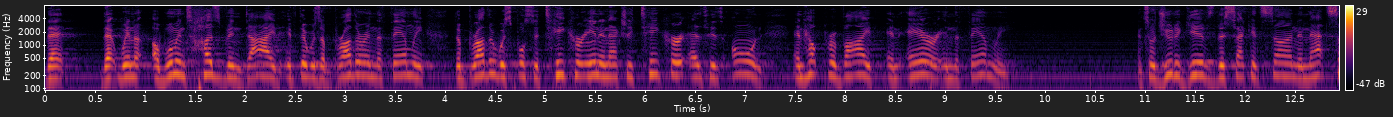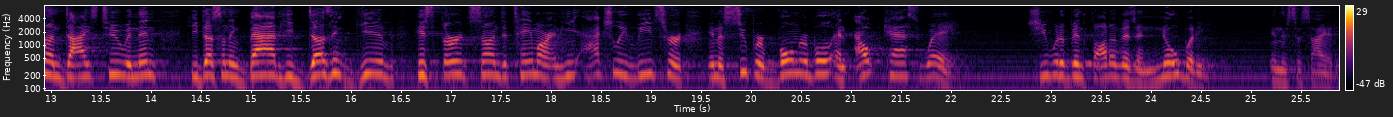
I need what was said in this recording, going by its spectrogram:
that, that when a woman's husband died, if there was a brother in the family, the brother was supposed to take her in and actually take her as his own and help provide an heir in the family. And so Judah gives the second son, and that son dies too, and then he does something bad. He doesn't give his third son to Tamar, and he actually leaves her in a super vulnerable and outcast way. She would have been thought of as a nobody in the society.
